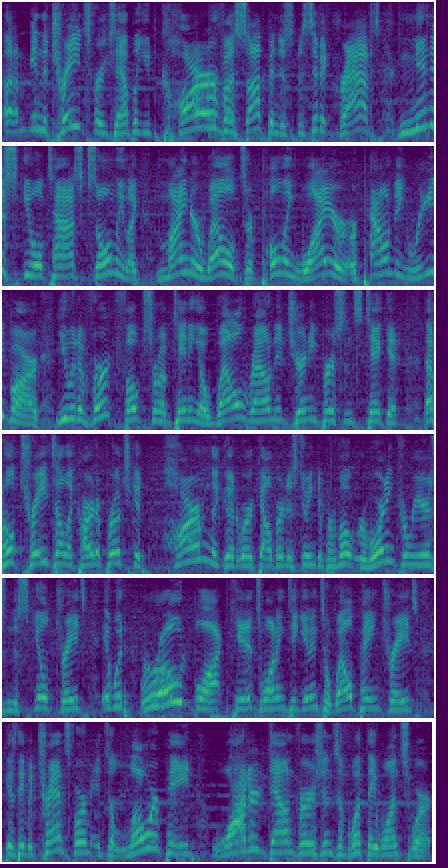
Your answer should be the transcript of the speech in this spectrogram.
um, in the trades, for example, you'd carve us up into specific crafts, minuscule tasks only, like minor welds or pulling wire or pounding rebar. You would avert folks from obtaining a well rounded journey person's ticket. That whole trades a la carte approach could harm the good work Alberta is doing to promote rewarding careers in the skilled trades. It would roadblock kids wanting to get into well paying trades because they would transform into lower paid, watered down versions of what they once were.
